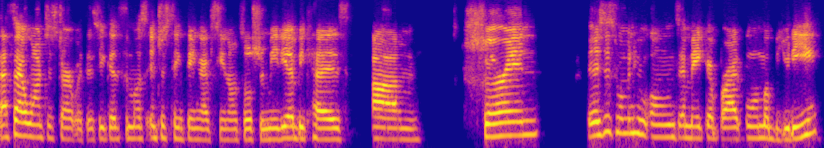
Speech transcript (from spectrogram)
That's why I want to start with this because the most interesting thing I've seen on social media because um Sharon, there's this woman who owns a makeup brand, Uoma Beauty,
